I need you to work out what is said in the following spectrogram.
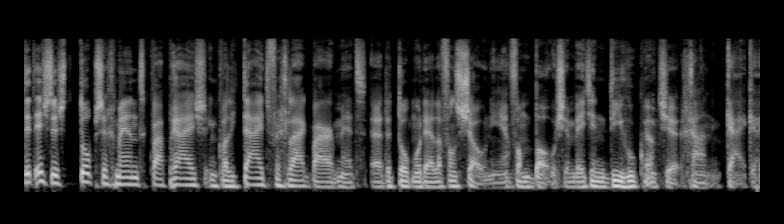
Dit is dus topsegment qua prijs en kwaliteit vergelijkbaar met de topmodellen van Sony en van Bose. Een beetje in die hoek moet je gaan kijken.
